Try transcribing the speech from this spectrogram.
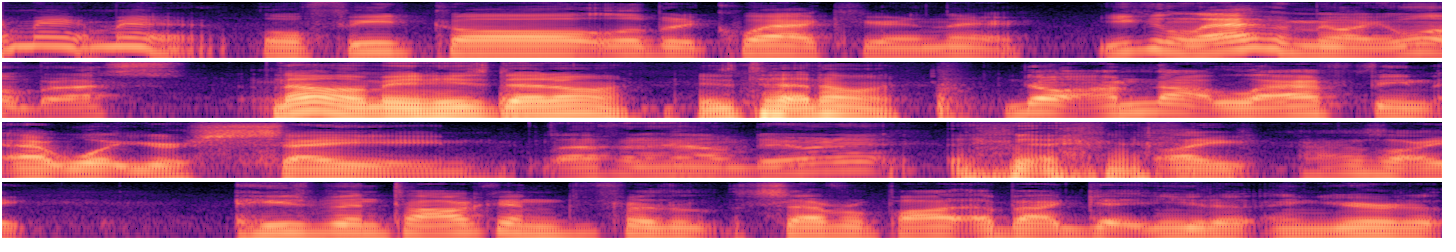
meh meh. Little feed call, a little bit of quack here and there. You can laugh at me all you want, but I s- No, I mean, he's dead on. He's dead on. No, I'm not laughing at what you're saying. laughing at how I'm doing it. like I was like, he's been talking for the, several pot about getting you to, and you're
